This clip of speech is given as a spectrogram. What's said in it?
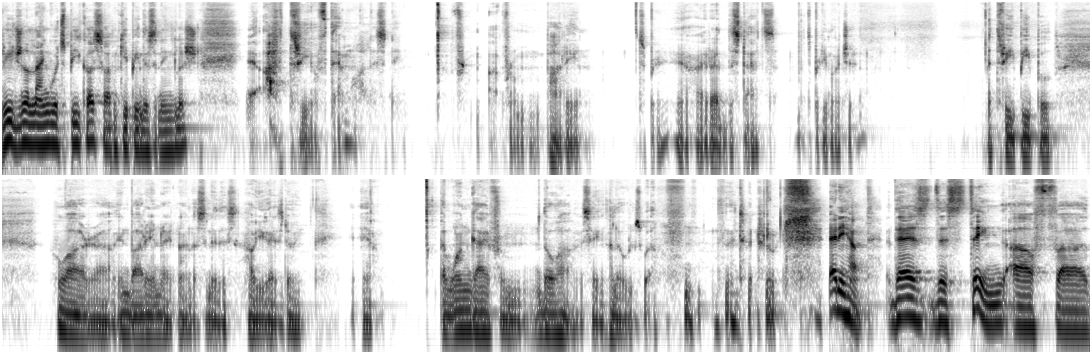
regional language speakers, so I'm keeping this in English. Uh, three of them are listening from uh, from Bahrain. It's pretty, yeah, I read the stats. That's pretty much it. Three people who are uh, in Bahrain right now listen to this. How are you guys doing? Yeah the one guy from Doha saying hello as well. Anyhow, there's this thing of uh,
